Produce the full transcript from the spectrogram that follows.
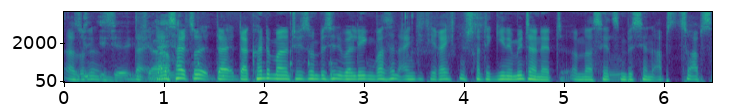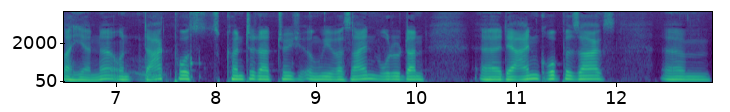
also ich, ich, da, da, ist halt so, da, da, könnte man natürlich so ein bisschen überlegen, was sind eigentlich die rechten Strategien im Internet, um das jetzt ein bisschen ab, zu abstrahieren. Ne? Und Dark Posts könnte natürlich irgendwie was sein, wo du dann äh, der einen Gruppe sagst, ähm,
